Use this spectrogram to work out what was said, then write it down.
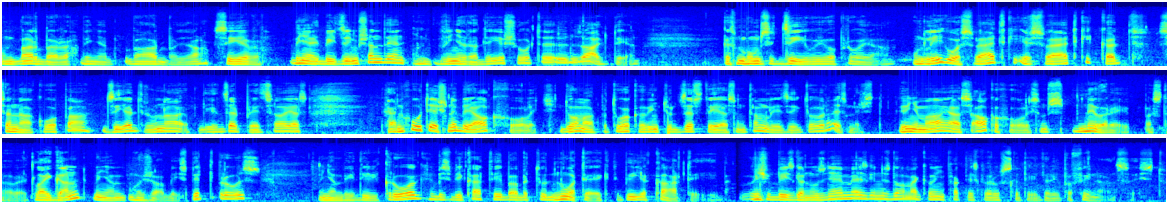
Un Barbara, viņa bārba, ja, sieva, viņai bija dzimšanas diena, un viņa radīja šo zāļu dienu kas mums ir dzīve joprojām. Un Līgo svētki ir svētki, kad sanāk kopā, dzied, runā, iedzer, priecājās. Hanhūtieši nebija alkoholiķi. Domāt par to, ka viņi tur dzerstījās un tam līdzīgi, to var aizmirst. Viņa mājās alkoholisms nevarēja pastāvēt. Lai gan viņam mūžā bija spirtbrūzes, Viņam bija divi krogi, viss bija kārtībā, bet tur noteikti bija kārtība. Viņš bija gan uzņēmējs, gan es domāju, ka viņu faktiski var uzskatīt arī par finansistu.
